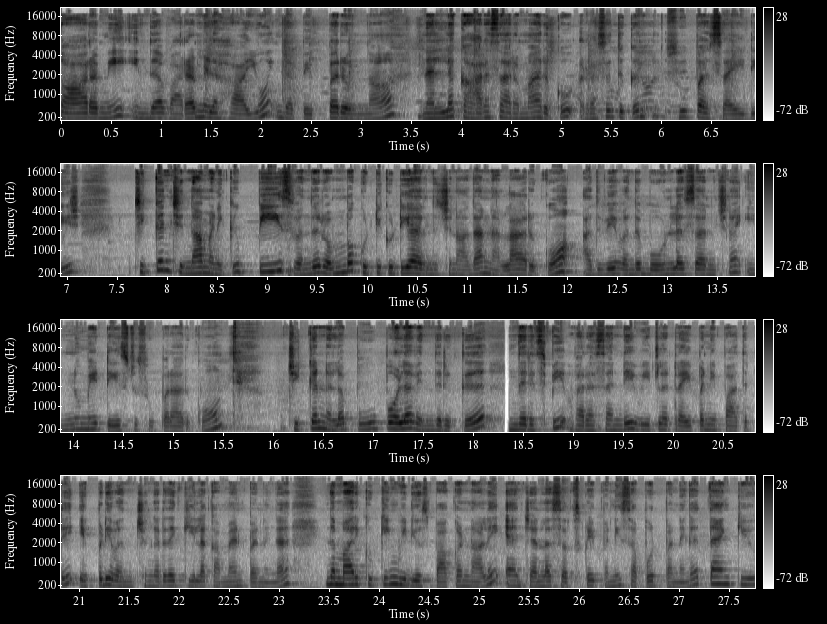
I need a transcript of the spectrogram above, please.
காரமே இந்த வரமிளகாயும் இந்த பெப்பரும் தான். நல்ல காரசாரமாக இருக்கும். ரசத்துக்கு சூப்பர் சைட் டிஷ். சிக்கன் சிந்தாமணிக்கு பீஸ் வந்து ரொம்ப குட்டி குட்டியாக இருந்துச்சுன்னா தான் நல்லாயிருக்கும் அதுவே வந்து போன்லெஸ்ஸாக இருந்துச்சுன்னா இன்னுமே டேஸ்ட்டு சூப்பராக இருக்கும். சிக்கன் நல்லா பூ போல் வெந்திருக்கு. இந்த ரெசிபி வர சண்டே வீட்டில் ட்ரை பண்ணி பார்த்துட்டு எப்படி வந்துச்சுங்கிறத கீழே கமெண்ட் பண்ணுங்கள் இந்த மாதிரி குக்கிங் வீடியோஸ் பார்க்கணுனாலே என் சேனலை சப்ஸ்கிரைப் பண்ணி சப்போர்ட் பண்ணுங்கள் தேங்க்யூ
